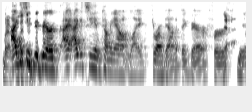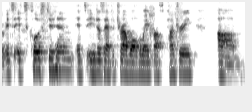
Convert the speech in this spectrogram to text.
whatever. I could see Big Bear. I, I could see him coming out and like throwing down a Big Bear for Yeah. you know it's it's close to him. It's he doesn't have to travel all the way across the country. Um,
